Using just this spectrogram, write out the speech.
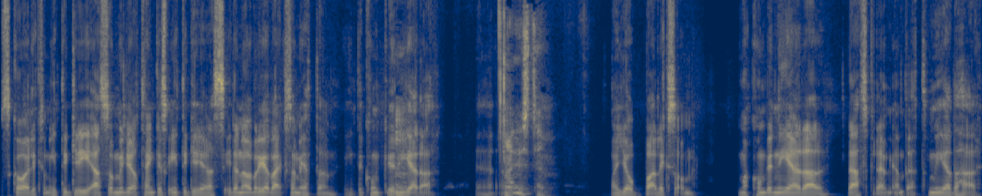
ska liksom integrera, alltså miljötänket ska integreras i den övriga verksamheten, inte konkurrera. Mm. Ja, just det. Man jobbar liksom, man kombinerar läsfrämjandet med det här,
